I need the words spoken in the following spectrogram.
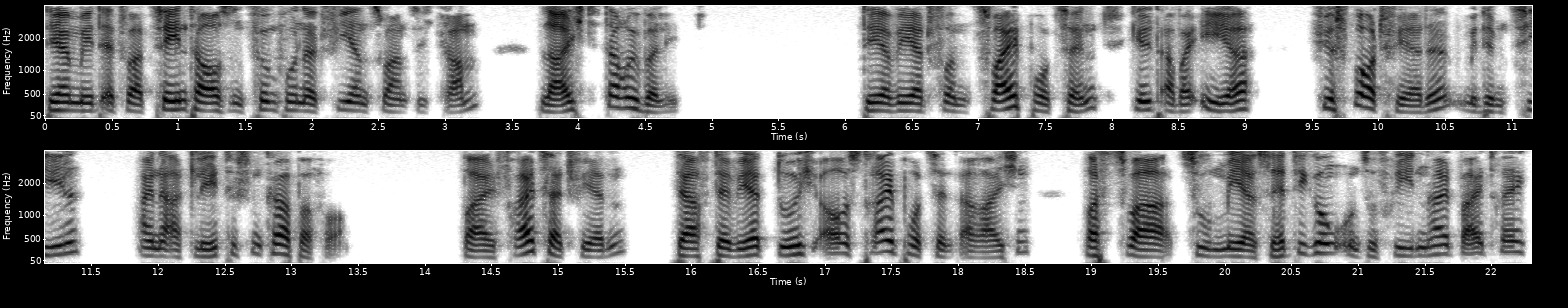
der mit etwa 10.524 Gramm leicht darüber liegt. Der Wert von 2% gilt aber eher für Sportpferde mit dem Ziel einer athletischen Körperform. Bei Freizeitpferden darf der Wert durchaus 3% erreichen, was zwar zu mehr Sättigung und Zufriedenheit beiträgt,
